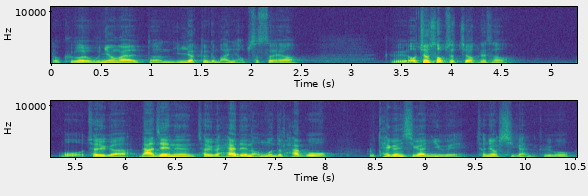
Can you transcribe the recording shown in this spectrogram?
또 그걸 운영했던 인력들도 많이 없었어요. 그 어쩔 수 없었죠. 그래서 뭐 저희가 낮에는 저희가 해야 되는 업무들 하고 퇴근 시간 이후에 저녁 시간 그리고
